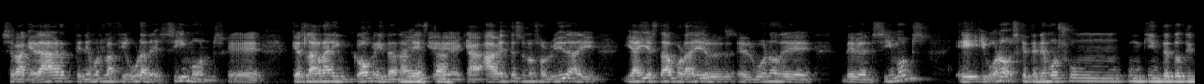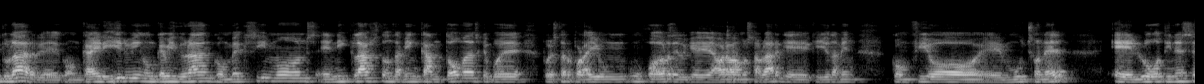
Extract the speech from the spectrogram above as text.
se va a quedar. Tenemos la figura de Simmons, que, que es la gran incógnita también, que, a veces se nos olvida. Y, y ahí está por ahí el, el bueno de, de Ben Simmons. Eh, y bueno, es que tenemos un, un quinteto titular eh, con Kyrie Irving, con Kevin Durant, con Beck Simmons, eh, Nick Claxton, también Cam Thomas, que puede, puede estar por ahí un, un jugador del que ahora vamos a hablar, que, que yo también confío mucho en él. luego tienes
